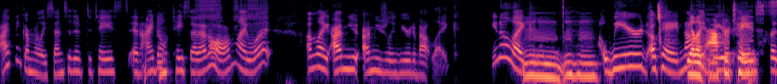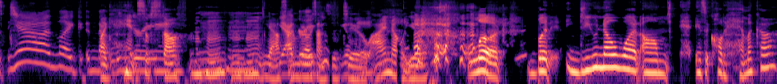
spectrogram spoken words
I think I'm really sensitive to taste, and I mm-hmm. don't taste that at all. I'm like, what? I'm like, I'm I'm usually weird about like you know, like mm, mm-hmm. weird. Okay, not yeah, like, like aftertaste, but yeah, and like and like hints of stuff. Mm-hmm, mm-hmm. mm-hmm. Yes, yeah, I'm girl, very sensitive too. Me. I know you. Look, but do you know what? Um, is it called hemica?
